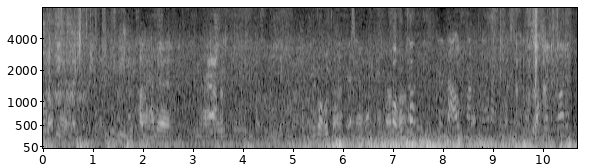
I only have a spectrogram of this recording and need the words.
im Schlauch. Rüber runter. Rüber runter. Können wir auch machen, ja.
